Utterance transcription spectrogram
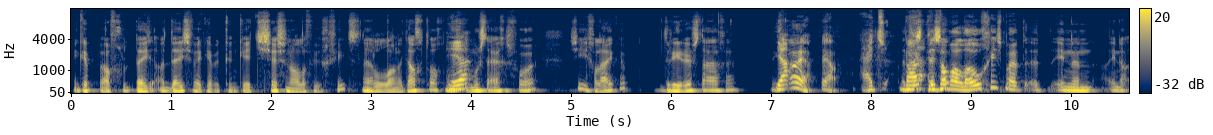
ik heb deze, deze week heb ik een keertje 6,5 uur gefietst. Een hele lange dag toch? Moest, Ja. moest ergens voor. Zie je gelijk, heb drie rustdagen. Ja. Oh ja, ja. Het, Het, maar, is, het is allemaal logisch, maar het- in een, in een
